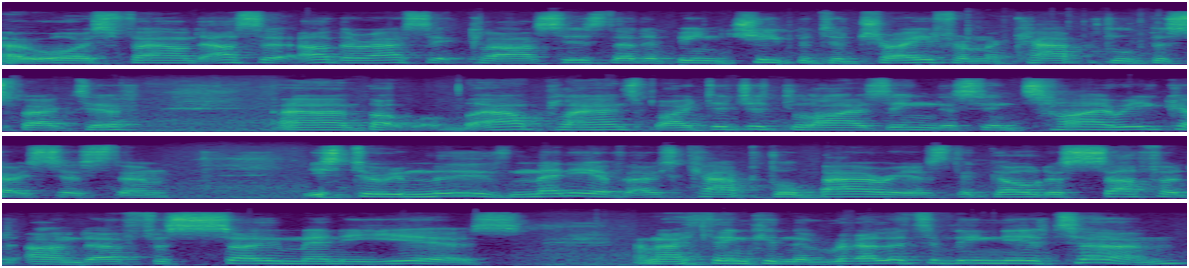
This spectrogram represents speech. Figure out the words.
uh, or has found other asset classes that have been cheaper to trade from a capital perspective. Uh, but our plans by digitalizing this entire ecosystem is to remove many of those capital barriers that gold has suffered under for so many years. And I think in the relatively near term,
